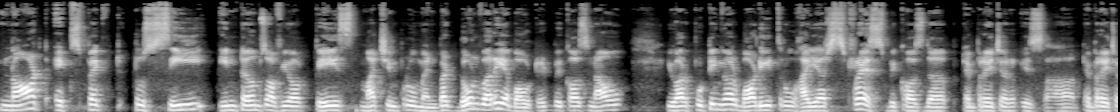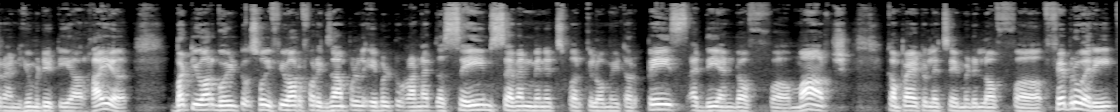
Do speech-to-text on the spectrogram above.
not expect to see in terms of your pace much improvement. But don't worry about it because now you are putting your body through higher stress because the temperature is uh, temperature and humidity are higher. But you are going to so if you are for example able to run at the same 7 minutes per kilometer pace at the end of uh, march compared to let's say middle of uh, february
